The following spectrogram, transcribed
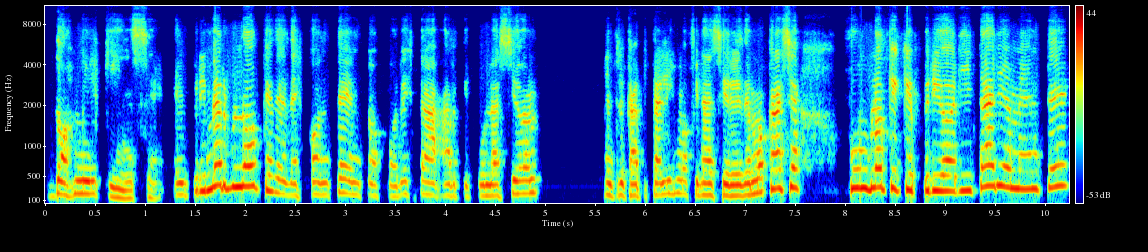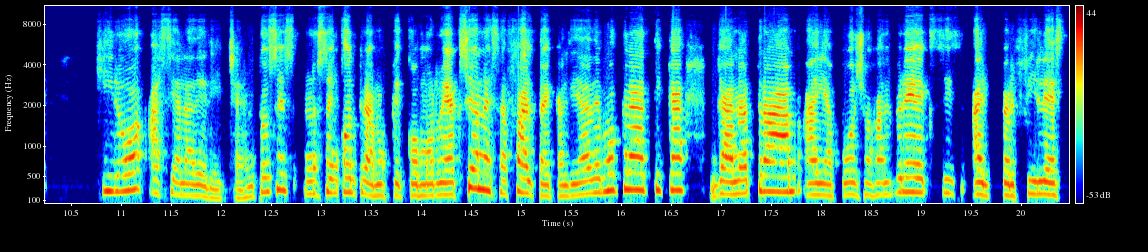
2015. El primer bloque de descontentos por esta articulación entre capitalismo financiero y democracia, fue un bloque que prioritariamente giró hacia la derecha. Entonces nos encontramos que como reacción a esa falta de calidad democrática, gana Trump, hay apoyos al Brexit, hay perfiles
